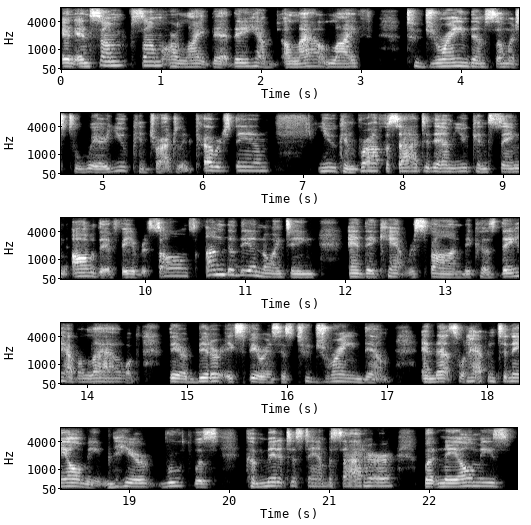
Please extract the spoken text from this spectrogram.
and and some some are like that. They have allowed life to drain them so much to where you can try to encourage them. You can prophesy to them. You can sing all of their favorite songs under the anointing and they can't respond because they have allowed their bitter experiences to drain them. And that's what happened to naomi. And here ruth was committed to stand beside her but naomi's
